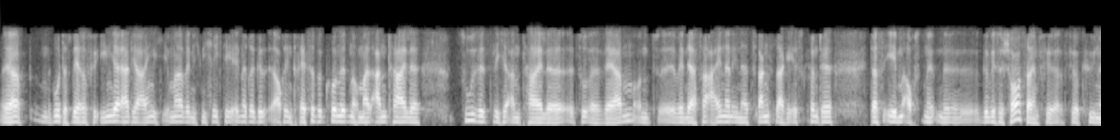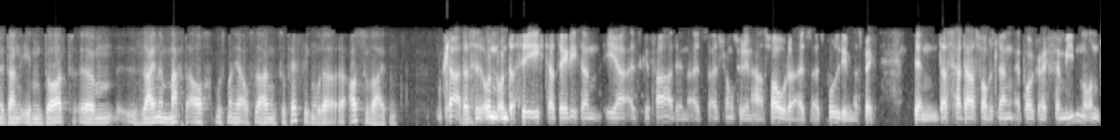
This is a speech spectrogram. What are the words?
Ja, gut, das wäre für ihn ja, er hat ja eigentlich immer, wenn ich mich richtig erinnere, auch Interesse bekundet, nochmal Anteile, zusätzliche Anteile äh, zu erwerben. Und äh, wenn der Verein dann in der Zwangslage ist, könnte das eben auch eine, eine gewisse Chance sein für, für Kühne, dann eben dort ähm, seine Macht auch, muss man ja auch sagen, zu festigen oder äh, auszuweiten. Klar, das ist, und, und das sehe ich tatsächlich dann eher als Gefahr, denn als, als Chance für den HSV oder als, als positiven Aspekt. Denn das hat der HSV bislang erfolgreich vermieden und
